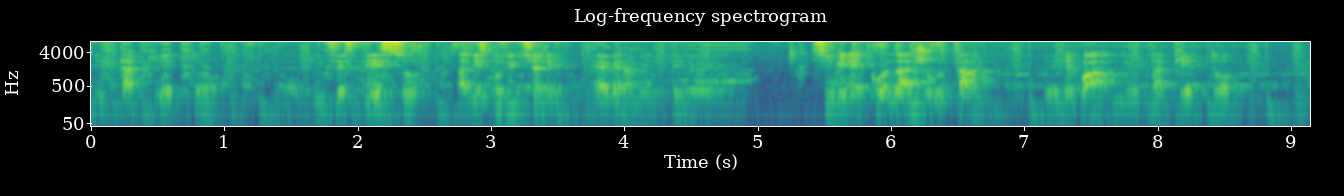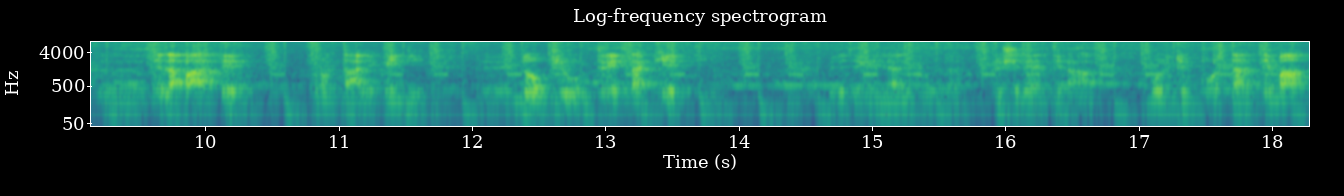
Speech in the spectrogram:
il tacchetto in se stesso. La disposizione è veramente simile con l'aggiunta, vedete qua, di un tacchetto eh, nella parte frontale, quindi eh, non più tre tacchetti, vedete che nell'Anicur precedente era molto importante, ma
